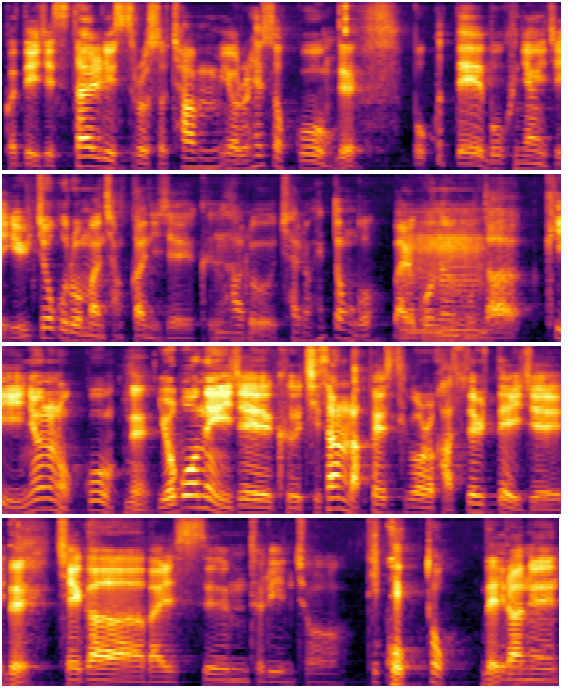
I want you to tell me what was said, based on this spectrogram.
그때 이제 스타일리스트로서 참여를 했었고 네. 뭐 그때 뭐 그냥 이제 일적으로만 잠깐 이제 그 음. 하루 촬영했던 거 말고는 음. 뭐 딱히 인연은 없고 네. 요번에 이제 그 지산 락 페스티벌 갔을 때 이제 네. 제가 말씀드린 저 곡. 네. 틱톡이라는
